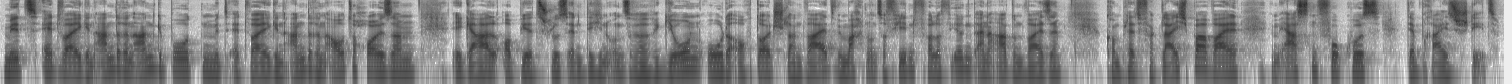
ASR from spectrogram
mit etwaigen anderen Angeboten, mit etwaigen anderen Autohäusern, egal ob jetzt schlussendlich in unserer Region oder auch deutschlandweit. Wir machen uns auf jeden Fall auf irgendeine Art und Weise komplett vergleichbar, weil im ersten Fokus der Preis steht.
